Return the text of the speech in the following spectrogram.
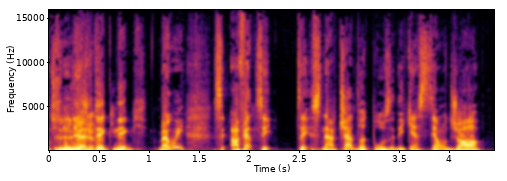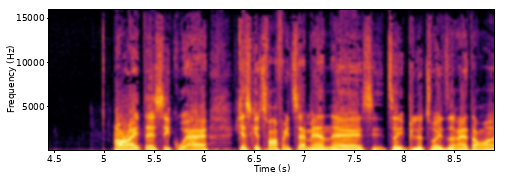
C'est une nouvelle technique. Ben oui. En fait, c'est, Snapchat va te poser des questions de genre. Alright, euh, c'est quoi, euh, qu'est-ce que tu fais en fin de semaine? Euh, c'est- tu sais, Puis là, tu vas dire, attends, euh,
